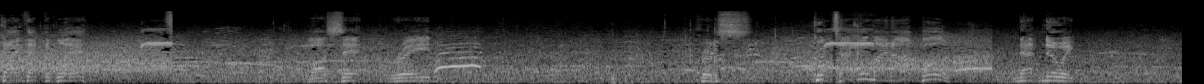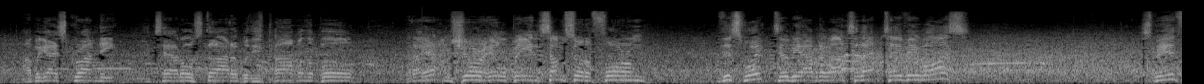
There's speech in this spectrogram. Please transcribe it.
gave that to Blair. Lycett, Reed. Prentice. Good tackle, Maynard. Ball. Naitanui. Up against Grundy. That's how it all started with his palm on the ball. Yeah, I'm sure he'll be in some sort of forum this week to be able to answer that TV-wise. Smith,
